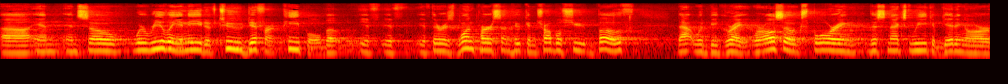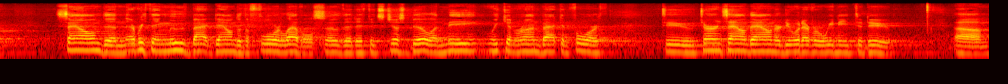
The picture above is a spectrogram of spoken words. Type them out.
uh, and, and so we're really in need of two different people, but if, if, if there is one person who can troubleshoot both, that would be great. We're also exploring this next week of getting our sound and everything moved back down to the floor level so that if it's just Bill and me, we can run back and forth to turn sound down or do whatever we need to do. Um,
